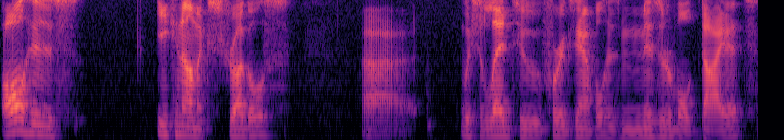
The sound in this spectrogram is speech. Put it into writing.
All his economic struggles, uh, which led to, for example, his miserable diet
